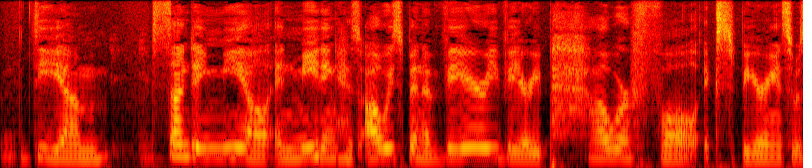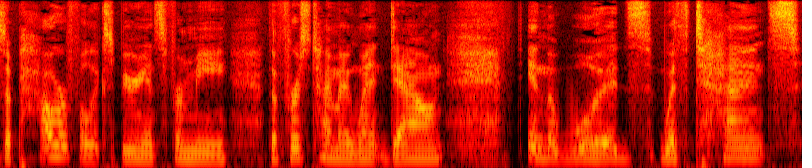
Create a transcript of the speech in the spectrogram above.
the um, Sunday meal and meeting has always been a very, very powerful experience. It was a powerful experience for me the first time I went down in the woods with tents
